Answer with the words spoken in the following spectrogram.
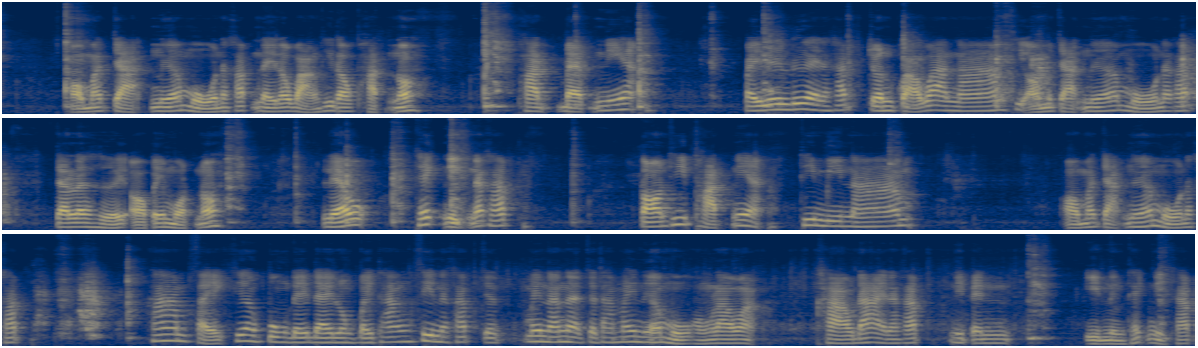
ำออกมาจากเนื้อหมูนะครับ ในระหว่างที่เราผัดเนาะผัดแบบเนี้ยไปเรื่อยๆนะครับ จนกว่าว่าน้ำที่ออกมาจากเนื้อหมูนะครับ จะระเหยออกไปหมดเนาะแล้วเทคนิคนะครับ ตอนที่ผัดเนี่ยที่มีน้ำออกมาจากเนื้อหมูนะครับ ห้ามใส่เครื่องปรุงใด ๆ ลงไปทั้งสิ้นนะครับ จะไม่นั้นอะจะทำให้เนื้อหมูของเราอะ คาวได้นะครับ นี่เป็นอีกหนึ่งเทคนิคครับ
